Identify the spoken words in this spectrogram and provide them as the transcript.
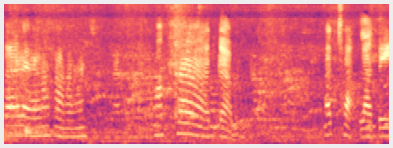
ได้แล้วนะคะมอคค่ากับมัทฉะลาเต้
